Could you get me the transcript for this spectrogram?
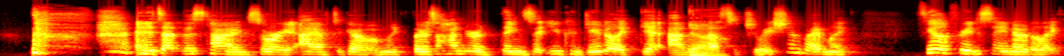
and it's at this time, sorry, I have to go. I'm like, there's a hundred things that you can do to like get out of Yeah. that situation. But I'm like, feel free to say no to like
